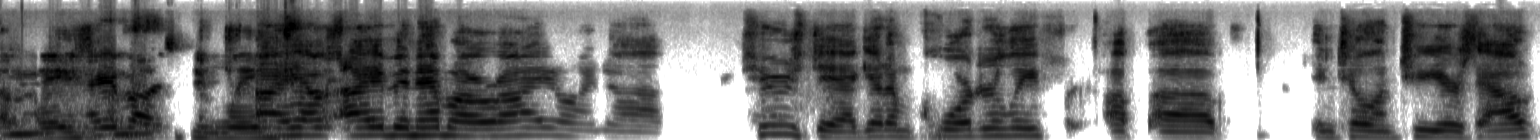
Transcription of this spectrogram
Amazing. I have, I have, I have an MRI on uh, Tuesday. I get them quarterly for up uh, until I'm two years out.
